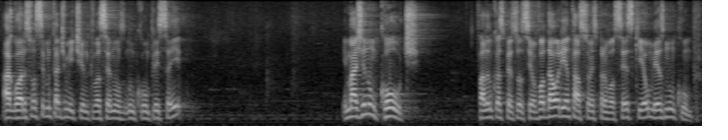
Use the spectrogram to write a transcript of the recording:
Agora, se você não está admitindo que você não, não cumpre isso aí, imagina um coach falando com as pessoas assim: eu vou dar orientações para vocês que eu mesmo não cumpro.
